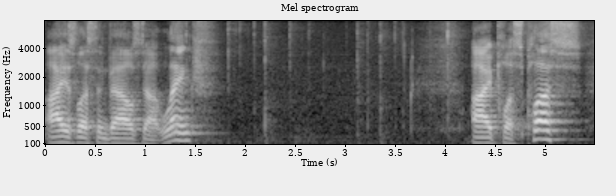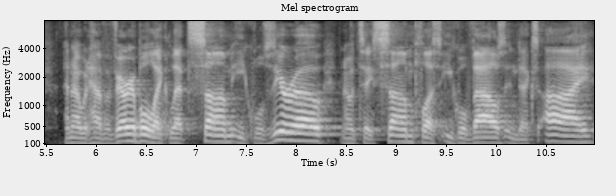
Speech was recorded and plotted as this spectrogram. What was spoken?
i is less than vals dot length, i plus plus, and I would have a variable like let sum equal zero, and I would say sum plus equal vals index i,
